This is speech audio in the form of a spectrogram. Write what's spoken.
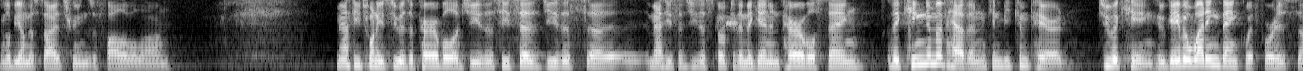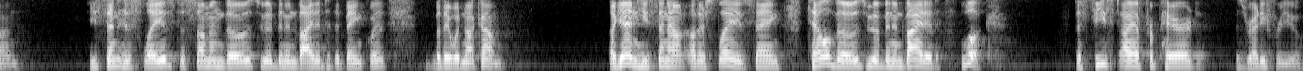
It'll be on the side screens to follow along. Matthew 22 is a parable of Jesus. He says, Jesus, uh, Matthew says, Jesus spoke to them again in parable, saying, The kingdom of heaven can be compared to a king who gave a wedding banquet for his son. He sent his slaves to summon those who had been invited to the banquet, but they would not come. Again, he sent out other slaves, saying, Tell those who have been invited, Look, the feast I have prepared is ready for you.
